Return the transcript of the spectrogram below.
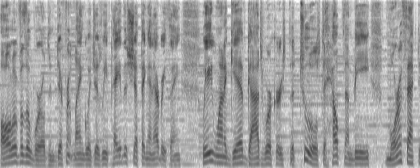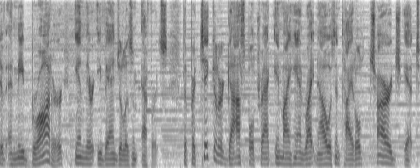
all over the world in different languages. We pay the shipping and everything. We want to give God's workers the tools to help them be more effective and be broader in their evangelism efforts. The particular gospel tract in my hand right now is entitled Charge It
